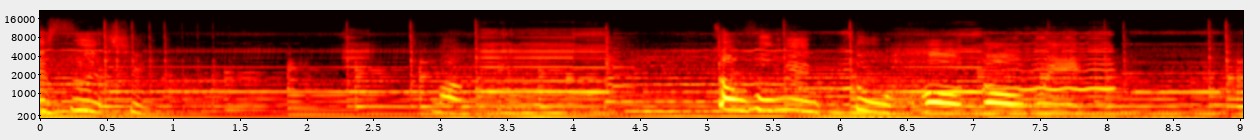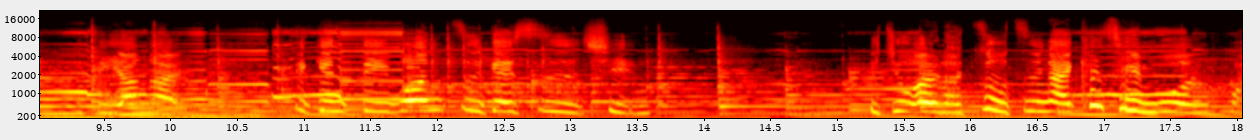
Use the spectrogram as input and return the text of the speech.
事情，忘记，丈夫你。都好到位，你这样爱，已经抵忘自己事情，你就爱来阻止爱去亲文化。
